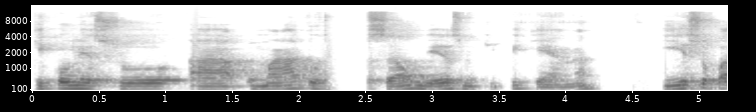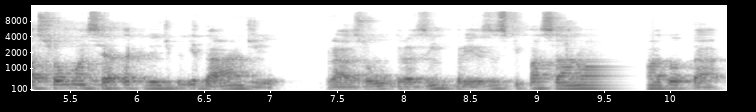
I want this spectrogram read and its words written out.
que começou a uma adoção, mesmo que pequena, e isso passou uma certa credibilidade para as outras empresas que passaram a adotar.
